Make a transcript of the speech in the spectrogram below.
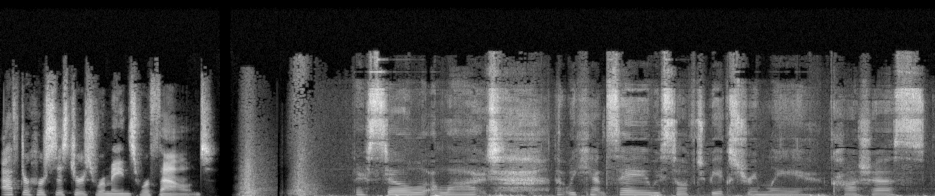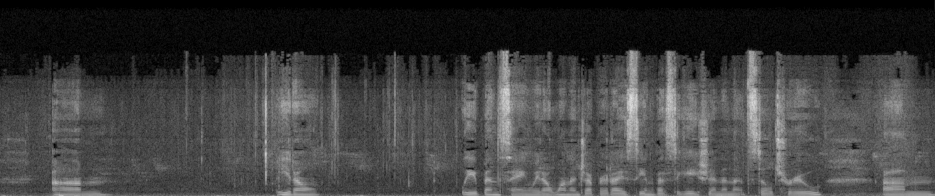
after her sister's remains were found. There's still a lot that we can't say. We still have to be extremely cautious. Um, you know, we've been saying we don't want to jeopardize the investigation, and that's still true. Um,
